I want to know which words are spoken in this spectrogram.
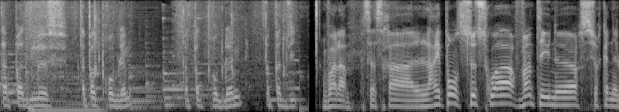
T'as pas de meuf, t'as pas de problème, t'as pas de problème, t'as pas de vie. Voilà, ça sera la réponse ce soir, 21h sur Canal+.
